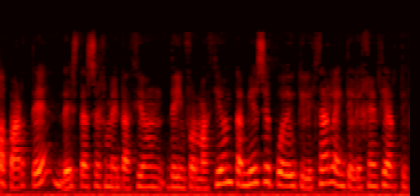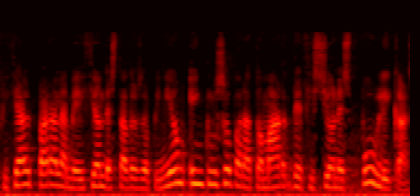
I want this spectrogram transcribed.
aparte de esta segmentación de información, también se puede utilizar la inteligencia artificial para la medición de estados de opinión e incluso para tomar decisiones públicas.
